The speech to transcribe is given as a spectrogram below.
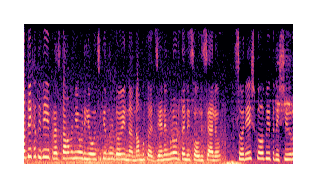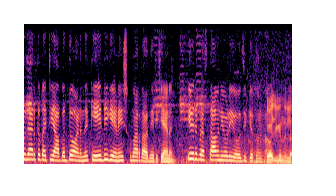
അദ്ദേഹത്തിന്റെ ഈ പ്രസ്താവനയോട് യോജിക്കുന്നുണ്ടോ എന്ന് നമുക്ക് ജനങ്ങളോട് തന്നെ ചോദിച്ചാലോ? സുരേഷ് ഗോപി തൃശ്ശൂറുകാർക്ക് പറ്റിയ അബദ്ധമാണെന്ന് കെ ബി ഗണേഷ് കുമാർ പറഞ്ഞിരിക്കുകയാണ്. ഈ ഒരു പ്രസ്താവനയോട് യോജിക്കുന്നുണ്ടോ? യോജിക്കുന്നില്ല.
